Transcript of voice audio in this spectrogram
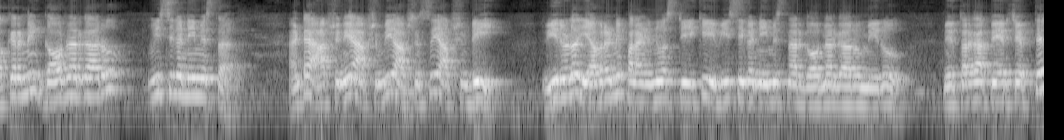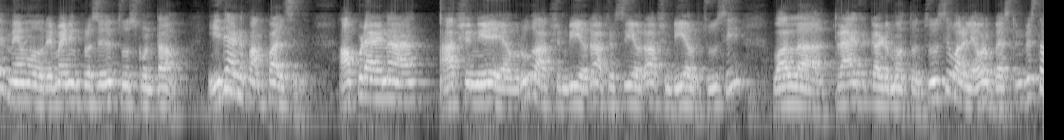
ఒకరిని గవర్నర్ గారు వీసీగా నియమిస్తారు. అంటే option A option B option C option D. వీరిలో ఎవరిని పలానా యూనివర్సిటీకి వీసీగా నియమిస్తున్నారు గవర్నర్ గారు మీరు? మీరు త్వరగా పేరు చెప్తే మేము రిమైనింగ్ ప్రొసీజర్ చూసుకుంటాం. ఇది ఆయన పంపాల్సింది. అప్పుడు ఆయన ఆప్షన్ ఏ ఎవరు ఆప్షన్ బి ఎవరు ఆప్షన్ సి ఎవరు ఆప్షన్ డి ఎవరు చూసి వాళ్ళ ట్రాక్ కార్డు మొత్తం చూసి వాళ్ళని ఎవరు బెస్ట్ అనిపిస్తే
